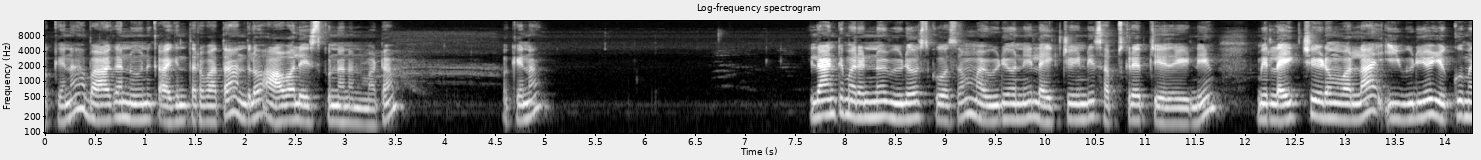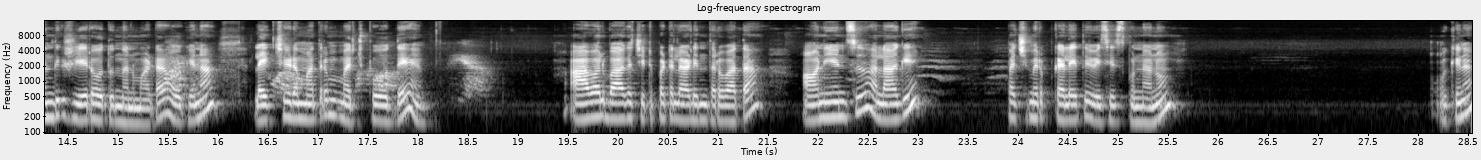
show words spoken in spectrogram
ఓకేనా? బాగా నూనె కాగిన తర్వాత అందులో ఆవాలు వేసుకున్నాను అనమాట ఓకేనా? ఇలాంటి మరెన్నో వీడియోస్ కోసం మా వీడియోని లైక్ చేయండి సబ్స్క్రైబ్ చేయండి. మీరు లైక్ చేయడం వల్ల ఈ వీడియో ఎక్కువ మందికి షేర్ అవుతుందన్నమాట. ఓకేనా? లైక్ చేయడం మాత్రం మర్చిపోవద్దే. ఆవాలు బాగా చిటపటలాడిన తర్వాత ఆనియన్స్ అలాగే పచ్చిమిరపకాయలు అయితే వేసేసుకున్నాను. ఓకేనా?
